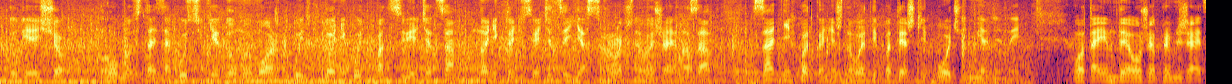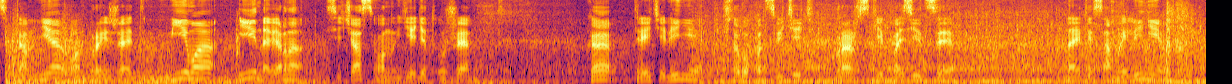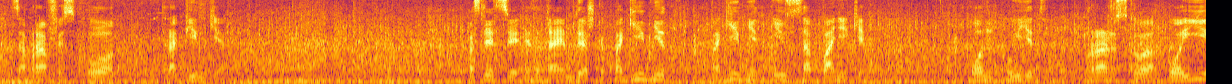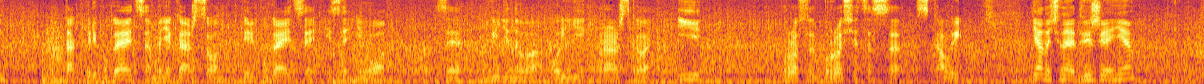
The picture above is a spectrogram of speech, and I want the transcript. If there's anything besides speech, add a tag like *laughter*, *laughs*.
Тут я еще пробую встать за кустики. Думаю, может быть, кто-нибудь подсветится. Но никто не светится. Я срочно уезжаю назад. Задний ход, конечно, у этой ПТшки очень медленный. Вот АМД уже приближается ко мне. Он проезжает мимо. И, наверное, сейчас он едет уже к третьей линии, чтобы подсветить вражеские позиции на этой самой линии, забравшись по тропинке. Впоследствии этот АМДшка погибнет, погибнет из-за паники. Он увидит вражеского ОИ, так перепугается. Мне кажется, он перепугается из-за него, из-за увиденного ОИ вражеского и просто бросится с скалы. Я начинаю движение.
